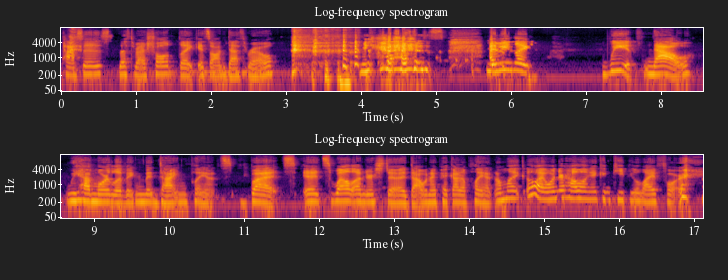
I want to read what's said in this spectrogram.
passes the threshold, like it's on death row. because I mean, like we now we have more living than dying plants, but it's well understood that when I pick out a plant, I'm like, oh, I wonder how long it can keep you alive for.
